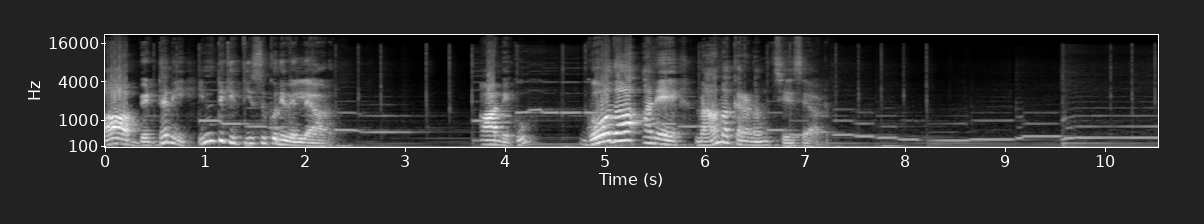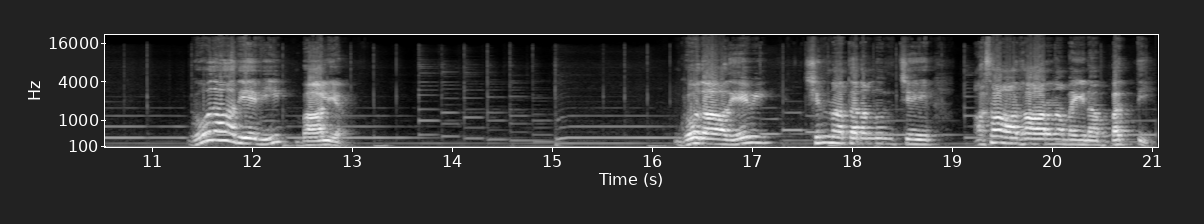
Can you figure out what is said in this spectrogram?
ఆ బిడ్డని ఇంటికి తీసుకుని వెళ్ళాడు. ఆమెకు గోదా అనే నామకరణం చేశాడు. గోదాదేవి బాల్యం. గోదాదేవి చిన్నతనం నుంచే అసాధారణమైన భక్తి.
